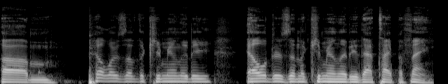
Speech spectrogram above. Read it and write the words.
um, pillars of the community, elders in the community, that type of thing.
